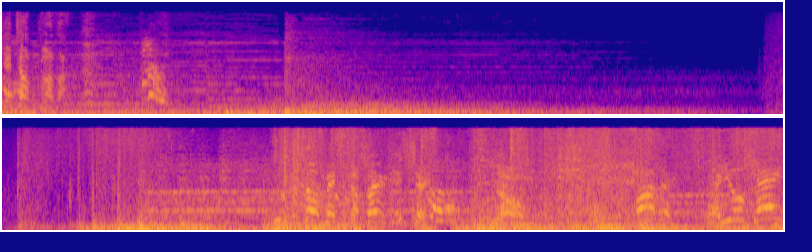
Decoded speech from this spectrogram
Get up, brother! Not messing about, is she? No! Father, are you okay?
